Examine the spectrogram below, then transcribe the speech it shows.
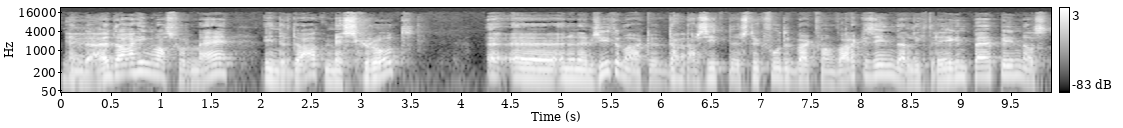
En de uitdaging was voor mij inderdaad met schroot eh, eh, een MG te maken. Da- Daar zit een stuk voederbak van varkens in, daar ligt regenpijp in als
